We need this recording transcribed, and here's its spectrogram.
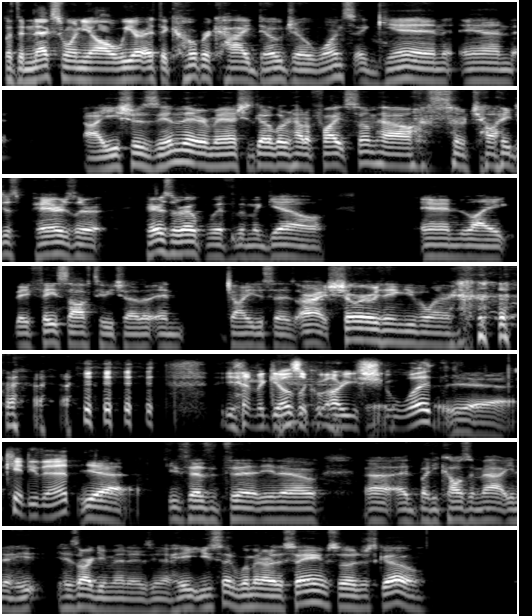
But the next one, y'all, we are at the Cobra Kai dojo once again, and Aisha's in there, man. She's got to learn how to fight somehow. So Johnny just pairs her pairs her up with the Miguel, and like they face off to each other. And Johnny just says, "All right, show her everything you've learned." yeah, Miguel's like, "Are you sure? What? yeah, Can't do that." yeah. He's hesitant, you know, uh, but he calls him out. You know, he, his argument is, you know, hey, you said women are the same, so just go.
